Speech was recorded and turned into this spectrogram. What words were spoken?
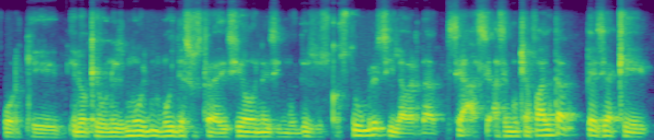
porque creo que uno es muy, muy de sus tradiciones y muy de sus costumbres y la verdad se hace, hace mucha falta, pese a que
